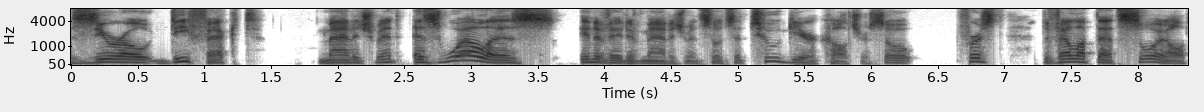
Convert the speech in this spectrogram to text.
zero defect management as well as innovative management. So it's a two gear culture. So first develop that soil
